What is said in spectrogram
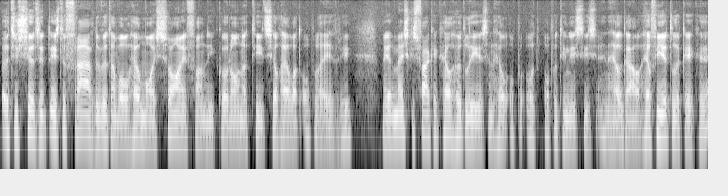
het, is, het is de vraag, er wordt dan wel heel mooi zijn van die coronatijd, zal heel wat opleveren. Maar de meeste is vaak heel hutteliers en heel op, opportunistisch en heel gauw, heel viertelijk. Hè?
